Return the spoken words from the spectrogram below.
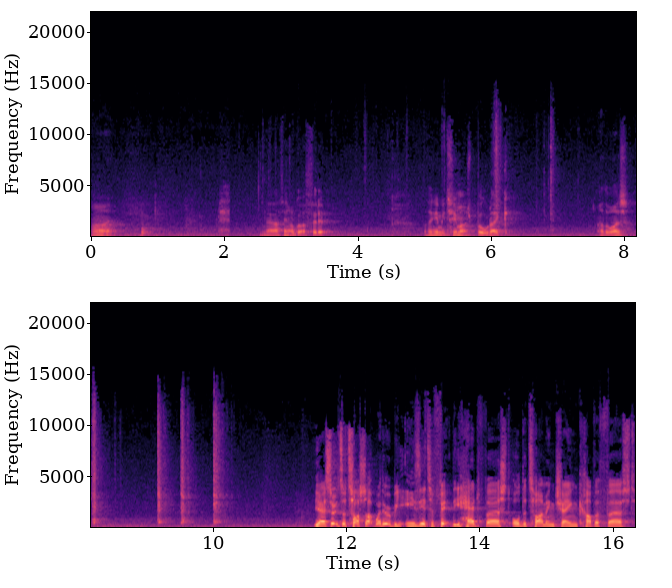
Alright. No, I think I've got to fit it. I think it'd be too much ball ache otherwise. Yeah, so it's a toss up whether it would be easier to fit the head first or the timing chain cover first.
